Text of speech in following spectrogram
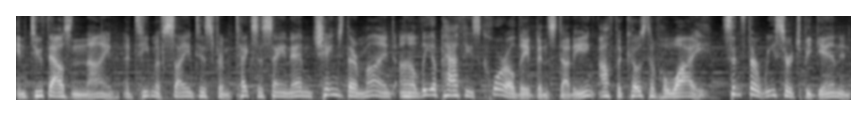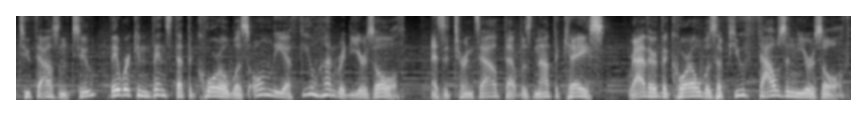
In 2009, a team of scientists from Texas A&M changed their mind on a Leiopathes coral they've been studying off the coast of Hawaii. Since their research began in 2002, they were convinced that the coral was only a few hundred years old, as it turns out, that was not the case. Rather, the coral was a few thousand years old,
